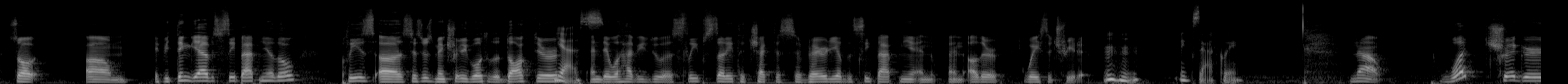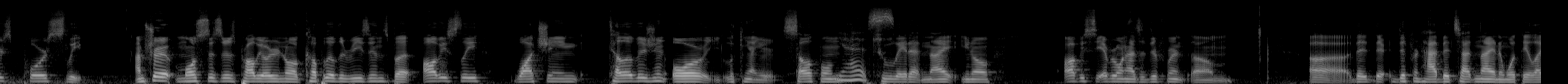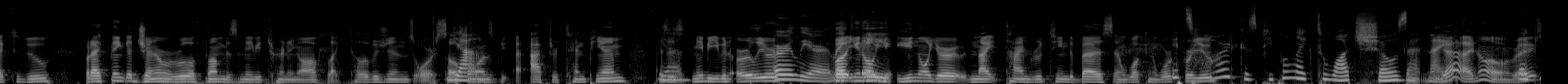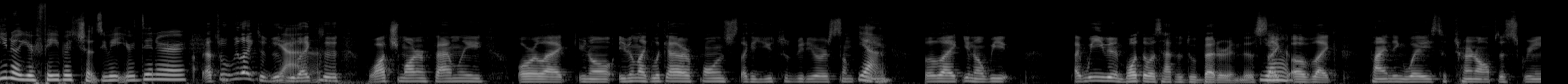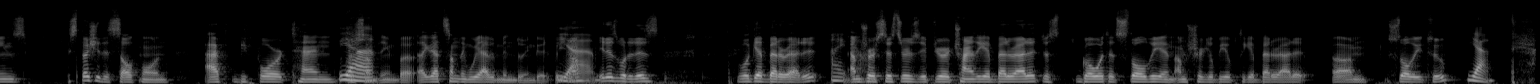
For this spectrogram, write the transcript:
So, um, if you think you have sleep apnea though, please, uh, sisters, make sure you go to the doctor. Yes. And they will have you do a sleep study to check the severity of the sleep apnea and, and other ways to treat it. Mm-hmm. Exactly. Now, what triggers poor sleep? I'm sure most sisters probably already know a couple of the reasons, but obviously watching television or looking at your cell phone Yes. too late at night, you know, obviously everyone has a different um uh they different habits at night and what they like to do. But I think a general rule of thumb is maybe turning off like televisions or cell Yeah. phones be- after 10 p.m. As Yeah. is maybe even earlier. Earlier, but like you know, you, you know your nighttime routine the best and what can work it's for you. It's hard because people like to watch shows at night. Yeah, I know, right? Like, you know, your favorite shows. You ate your dinner. That's what we like to do. Yeah. We like to watch Modern Family or like, you know, even like look at our phones like a YouTube video or something. Yeah. But like, you know, we like we even both of us have to do better in this. Like of like finding ways to turn off the screens, especially the cell phone after before 10 or something. But like that's something we haven't been doing good. But Yeah. you know, it is what it is. We'll get better at it. I'm sure sisters, if you're trying to get better at it, just go with it slowly and I'm sure you'll be able to get better at it um slowly too. Yeah.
